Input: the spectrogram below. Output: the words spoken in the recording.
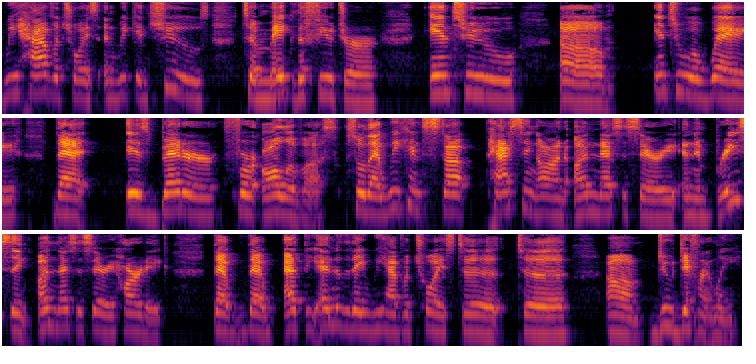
We have a choice, and we can choose to make the future into um, into a way that is better for all of us, so that we can stop passing on unnecessary and embracing unnecessary heartache. That that at the end of the day, we have a choice to to um, do differently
